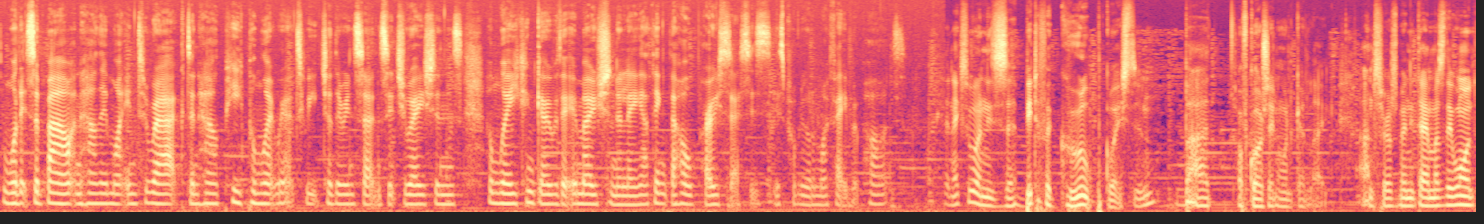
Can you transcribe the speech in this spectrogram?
and what it's about and how they might interact and how people might react to each other in certain situations and where you can go with it emotionally. I think the whole process is, is probably one of my favourite parts. The next one is a bit of a group question, but of course anyone can like answer as many times as they want.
